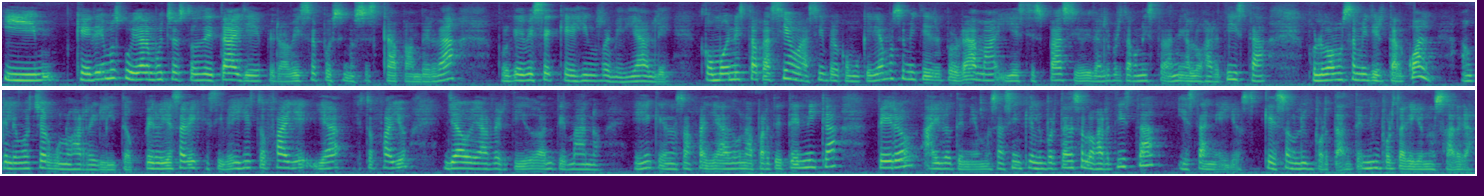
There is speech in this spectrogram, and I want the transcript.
y queremos cuidar mucho estos detalles, pero a veces pues nos escapan, ¿verdad? Porque hay veces que es irremediable. Como en esta ocasión, así, pero como queríamos emitir el programa y este espacio y darle protagonista también a los artistas, pues lo vamos a emitir tal cual, aunque le hemos hecho algunos arreglitos. Pero ya sabéis que si veis esto falle, ya esto fallo, ya os he advertido de antemano ¿eh? que nos ha fallado una parte técnica, pero ahí lo tenemos. Así que lo importante son los artistas y están ellos, que son lo importante, no importa que yo no salga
